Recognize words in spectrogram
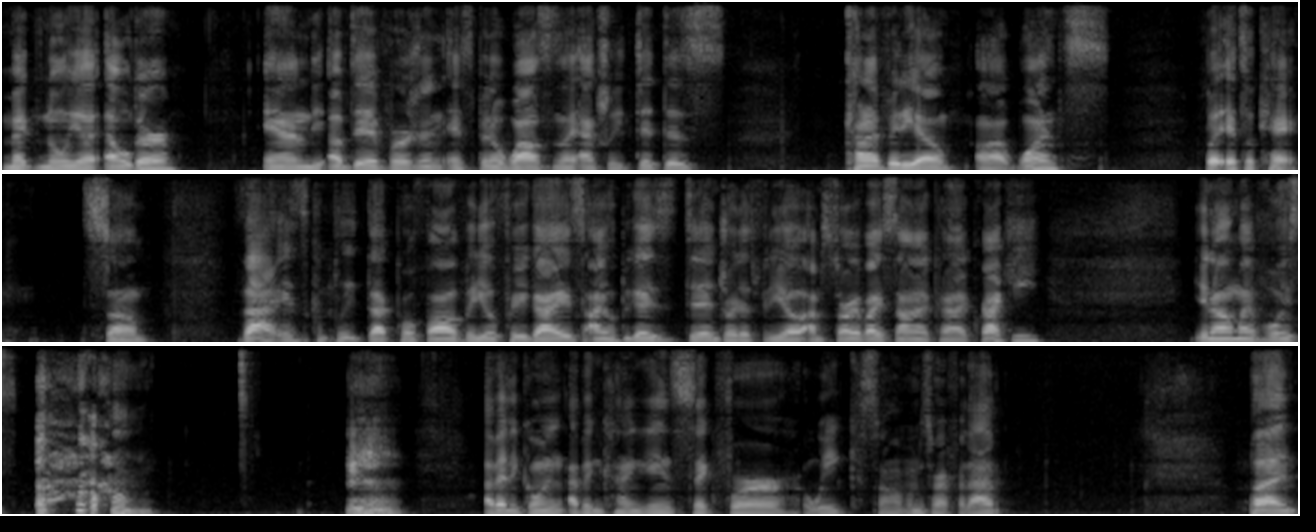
Magnolia Elder and the updated version. It's been a while since I actually did this kind of video all at once, but it's okay. So, that is a complete deck profile video for you guys. I hope you guys did enjoy this video. I'm sorry if I sounded kind of cracky. You know, my voice. I've been going. I've been kind of getting sick for a week, so I'm sorry for that. But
